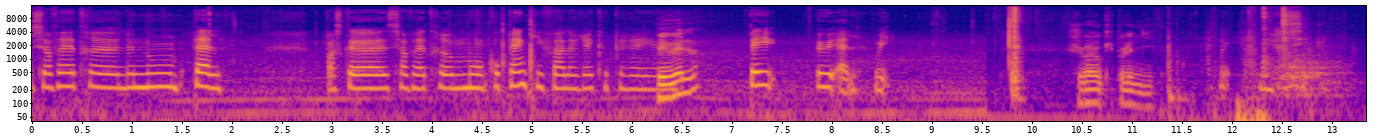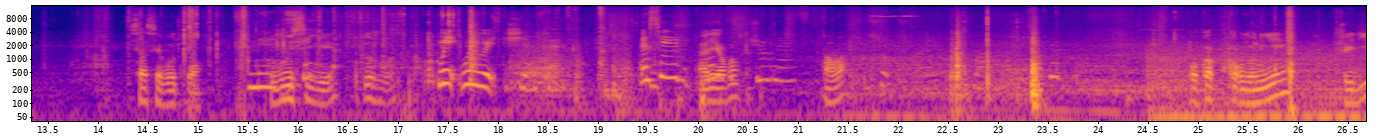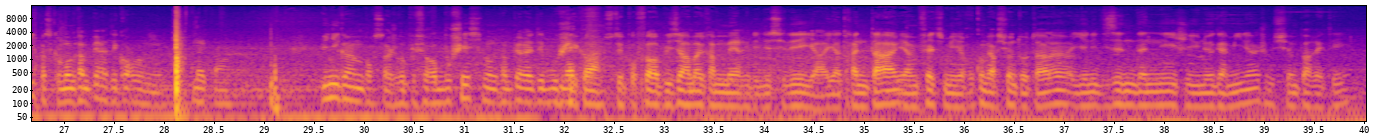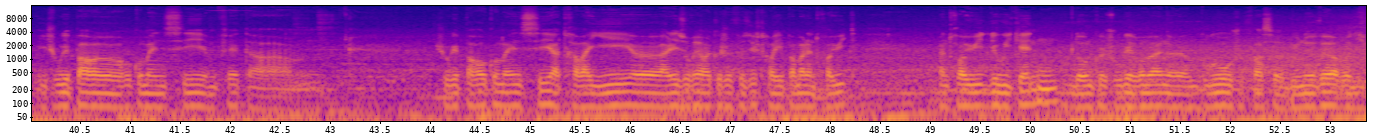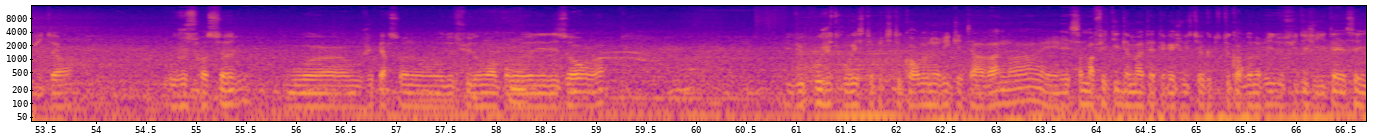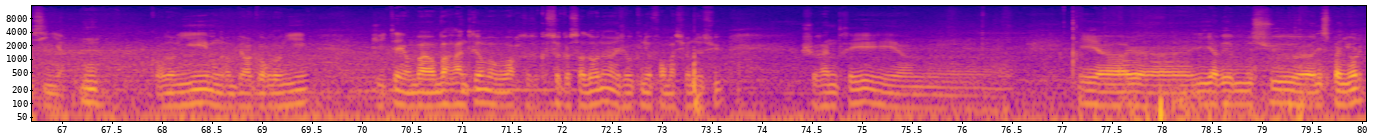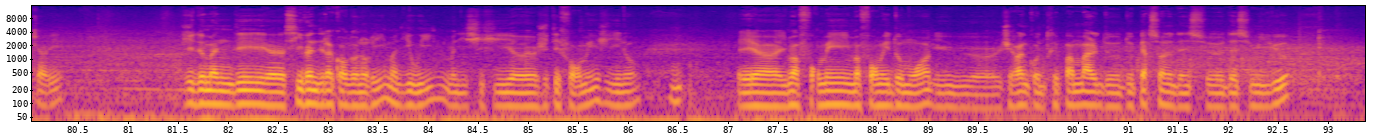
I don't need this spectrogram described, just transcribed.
ça va être euh, le nom Pelle. Parce que ça va être mon copain qui va le récupérer. euh, PEL P-E-L, oui. Je m'en occupe lundi. Merci. Ça, c'est vos trois. Merci. Vous essayez, toujours. Oui, oui, oui, je vais le faire. Merci. Allez, au revoir. Au revoir. Pourquoi cordonnier Je l'ai dit parce que mon grand-père était cordonnier. D'accord. Uniquement pour ça. J'aurais pu faire boucher si mon grand-père était bouché. C'était pour faire plaisir à ma grand-mère. Il est décédé il y, a, il y a 30 ans. Et en fait, mes reconversions totales. Il y a une dizaine d'années, j'ai eu une gamine. Je me suis un peu arrêté. Et je voulais pas euh, recommencer en fait à. Je voulais pas recommencer à travailler euh, à les horaires que je faisais. Je travaillais pas mal en 3-8. En 3-8 les week-ends. Mm. Donc je voulais vraiment un boulot où je fasse du 9h à 18h. Où je sois seul. Où, euh, où j'ai personne au-dessus de moi pour me Mm. donner des ordres. Et du coup, j'ai trouvé cette petite cordonnerie qui était à vendre et ça m'a fait tilt dans ma tête. Quand j'ai vu cette petite cordonnerie, de suite, j'ai dit, c'est un signe. Mm. Cordonnier, mon grand-père cordonnier. J'ai dit, on va, on va rentrer, on va voir ce que, ce que ça donne. J'ai aucune formation dessus. Je suis rentré et, euh, et, euh, il y avait un monsieur, un espagnol qui avait. J'ai demandé euh, s'il vendait la cordonnerie, il m'a dit oui. Il m'a dit si, si, euh, j'étais formé, j'ai dit non. Mm. Et euh, il m'a formé, il m'a formé deux mois. Euh, J'ai rencontré pas mal de, de personnes dans ce, dans ce milieu.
